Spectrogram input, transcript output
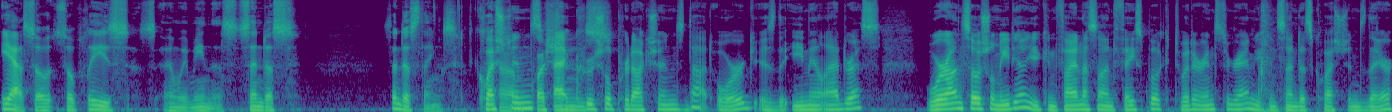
Yeah. So so please, and we mean this. Send us send us things. Questions, Um, at crucialproductions.org is the email address. We're on social media. You can find us on Facebook, Twitter, Instagram. You can send us questions there.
